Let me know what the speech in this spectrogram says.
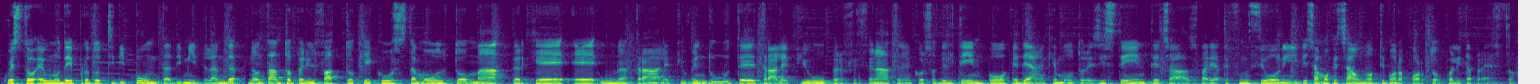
questo è uno dei prodotti di punta di Midland, non tanto per il fatto che costa molto, ma perché è una tra le più vendute, tra le più perfezionate nel corso del tempo ed è anche molto resistente, ha svariate funzioni, diciamo che ha un ottimo rapporto qualità-prezzo.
